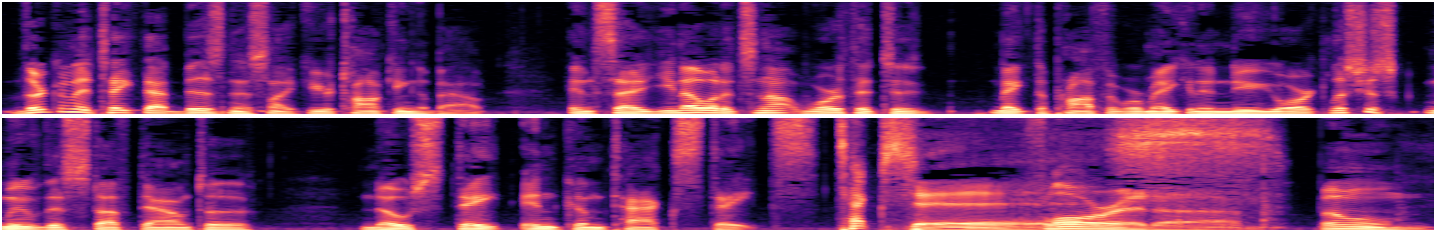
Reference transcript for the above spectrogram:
They're going to take that business like you're talking about and say, you know what, it's not worth it to make the profit we're making in New York. Let's just move this stuff down to no state income tax states. Texas. Florida. Boom.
